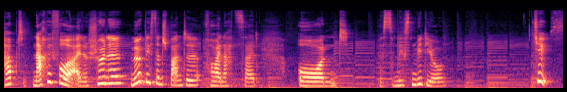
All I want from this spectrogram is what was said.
habt nach wie vor eine schöne, möglichst entspannte Vorweihnachtszeit. Und bis zum nächsten Video. Tschüss!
